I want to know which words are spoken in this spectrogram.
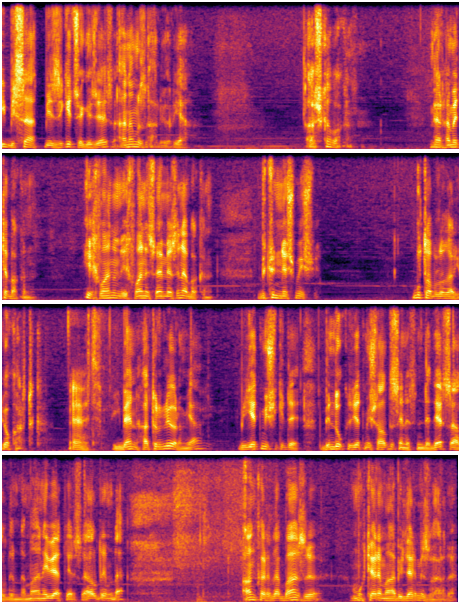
bir, bir saat bir zikir çekeceğiz. Anamız ağlıyor ya. Aşka bakın. Merhamete bakın. İhvanın ihvanı sevmesine bakın. Bütünleşmiş. Bu tablolar yok artık. Evet. Ben hatırlıyorum ya. Bir 72'de 1976 senesinde ders aldığımda, maneviyat dersi aldığımda Ankara'da bazı muhterem abilerimiz vardı.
